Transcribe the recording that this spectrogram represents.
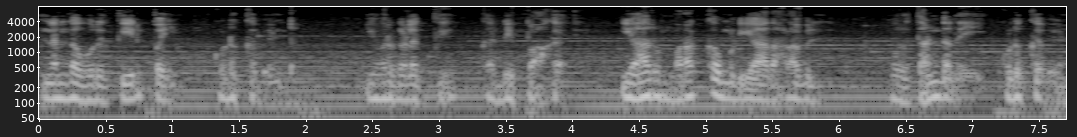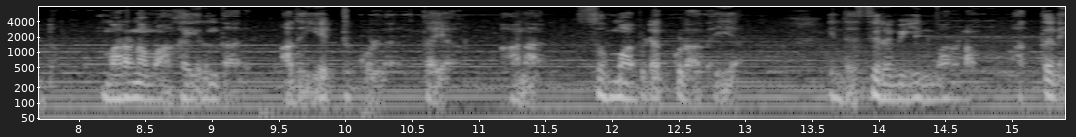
நல்ல ஒரு தீர்ப்பை கொடுக்க வேண்டும். இவர்களுக்கு கண்டிப்பாக யாரும் மறக்க முடியாத அளவில் ஒரு தண்டனை கொடுக்க வேண்டும். மரணமாக இருந்தாலும் அதை ஏற்றுக்கொள்ள தயார். ஆனால் சும்மா விடக்கூடாது ஐயா. இந்த சிறுமியின் மரணம் அத்தனை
